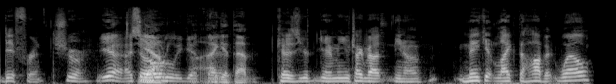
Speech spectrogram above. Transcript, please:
different. Sure. Yeah, I Yeah, totally get that. I get that. Because you're, I mean, you're talking about you know, make it like The Hobbit. Well,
